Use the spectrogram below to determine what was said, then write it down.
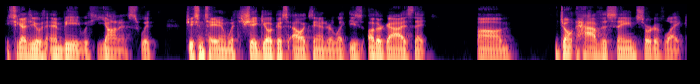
You still got to deal with Embiid, with Giannis, with Jayson Tatum, with Shai Gilgeous Alexander, like these other guys that um, don't have the same sort of like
